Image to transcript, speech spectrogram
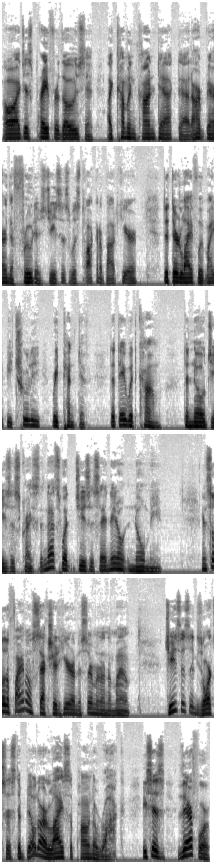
Oh, I just pray for those that I come in contact that aren't bearing the fruit as Jesus was talking about here, that their life would, might be truly repentive, that they would come to know Jesus Christ. And that's what Jesus said. They don't know me. And so the final section here on the Sermon on the Mount, Jesus exhorts us to build our lives upon a rock. He says, Therefore,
